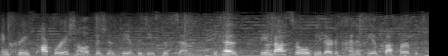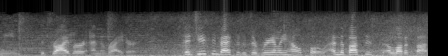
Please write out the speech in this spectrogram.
increase operational efficiency of the Deuce system because the ambassador will be there to kind of be a buffer between the driver and the rider. The Deuce Ambassadors are really helpful, and the bus is a lot of fun.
